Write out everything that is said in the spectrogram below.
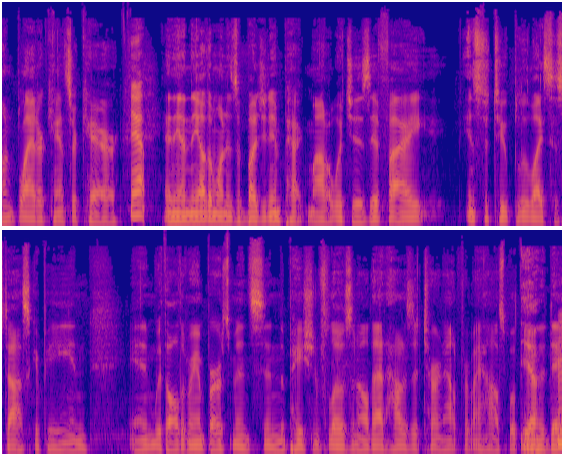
on bladder cancer care? Yeah. And then the other one is a budget impact model, which is if I institute blue light cystoscopy and and with all the reimbursements and the patient flows and all that, how does it turn out for my hospital at the end of the day?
